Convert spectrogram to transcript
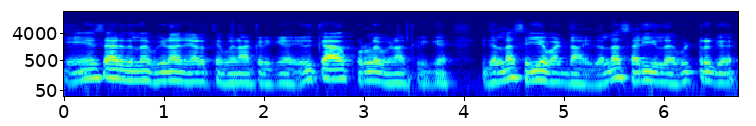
ஏன் சார் இதெல்லாம் வீணா நேரத்தை வீணாக்குறீங்க? எதுக்காக பொருளை வீணாக்குறீங்க? இதெல்லாம் செய்ய வேண்டாம். இதெல்லாம் சரியில்லை. விட்டுருங்க.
